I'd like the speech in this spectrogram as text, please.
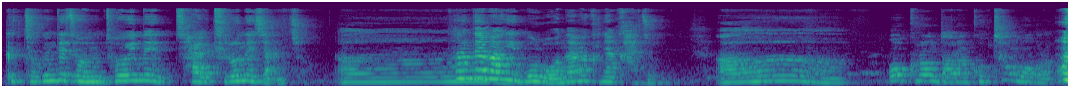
그쵸. 근데 음. 저희는 잘 드러내지 않죠. 아. 상대방이 뭘 원하면 그냥 가죠. 아. 어 그럼 나랑 곱창 먹으러. 가.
